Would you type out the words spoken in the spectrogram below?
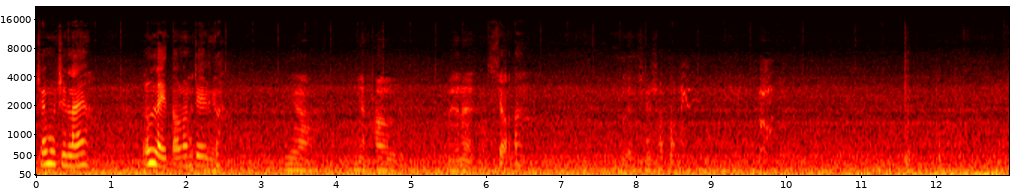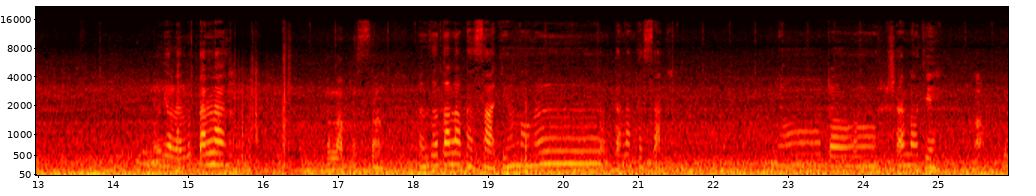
chế một lái à nó lấy tàu lên trên cả nhà nhà hơi này này. Sợ. Lấy chế sắp nó giờ là lúc tán lan ta làm phát sản giờ ta là phạt xạ chứ nó nó ta là nó cho sáng nó chị? À giờ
